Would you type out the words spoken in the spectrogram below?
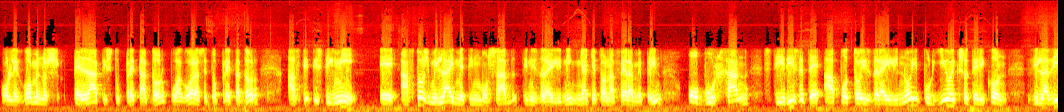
ο λεγόμενος πελάτης του Πρεταντόρ, που αγόρασε το Πρεταντόρ, αυτή τη στιγμή ε, αυτός μιλάει με την Μοσάντ, την Ισραηλινή, μια και το αναφέραμε πριν, ο Μπουρχάν στηρίζεται από το Ισραηλινό Υπουργείο Εξωτερικών. Δηλαδή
